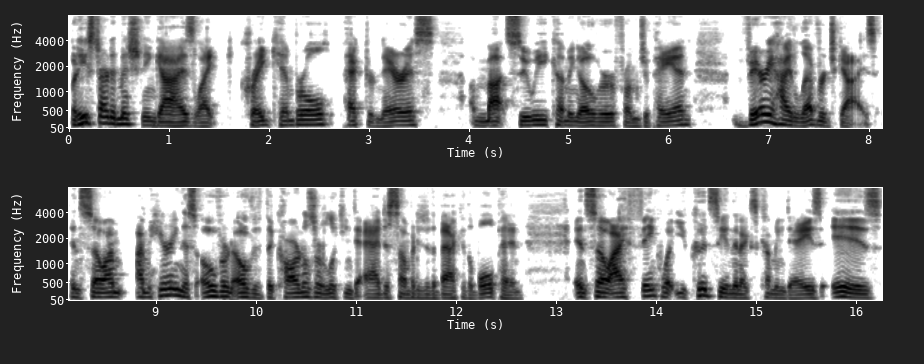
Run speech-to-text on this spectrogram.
But he started mentioning guys like Craig Kimbrel, Hector Neris, Matsui coming over from Japan, very high leverage guys. And so I'm I'm hearing this over and over that the Cardinals are looking to add to somebody to the back of the bullpen. And so I think what you could see in the next coming days is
